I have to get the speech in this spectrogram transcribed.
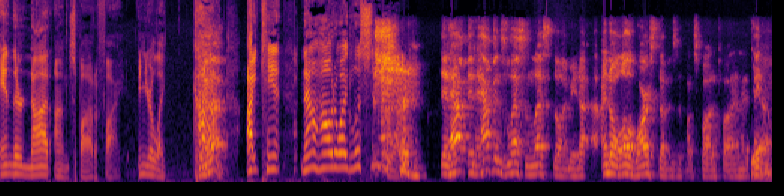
and they're not on Spotify, and you're like, God, yeah. I can't. Now, how do I listen to it? it, hap- it happens less and less, though. I mean, I, I know all of our stuff is up on Spotify, and I think yeah.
